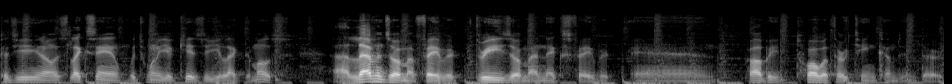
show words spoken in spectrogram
Because, you, you know, it's like saying, which one of your kids do you like the most? Uh, 11s are my favorite, 3s are my next favorite, and probably 12 or 13 comes in third.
